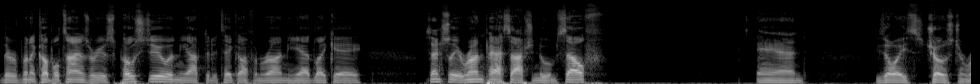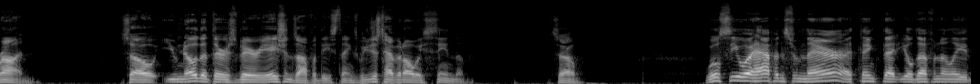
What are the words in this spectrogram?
there have been a couple times where he was supposed to, and he opted to take off and run. He had like a essentially a run pass option to himself, and he's always chose to run. So you know that there's variations off of these things. We just haven't always seen them. So we'll see what happens from there. I think that you'll definitely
